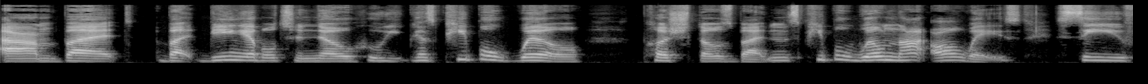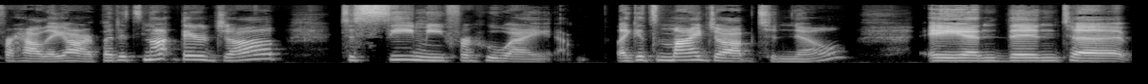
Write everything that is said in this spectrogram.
Um but but being able to know who you because people will push those buttons. People will not always see you for how they are but it's not their job to see me for who I am. Like it's my job to know and then to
